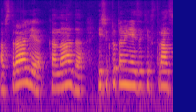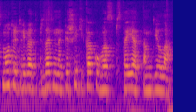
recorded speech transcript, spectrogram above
Австралия, Канада. Если кто-то меня из этих стран смотрит, ребят, обязательно напишите, как у вас обстоят там дела.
